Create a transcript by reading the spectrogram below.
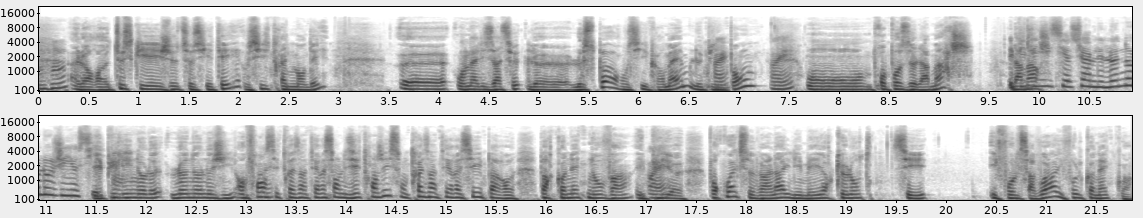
Mhm. Alors euh, tout ce qui est jeux de société aussi très demandé. Euh, on a les le, le sport aussi quand même, le ping-pong. On propose de la marche. Et la puis l'initiation à l'œnologie aussi. Et puis l'œnologie. En France, Ouais. c'est très intéressant. Les étrangers sont très intéressés par, euh, par connaître nos vins. Et puis, euh, pourquoi que ce vin-là, il est meilleur que l'autre? C'est il faut le savoir, il faut le connaître. quoi.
